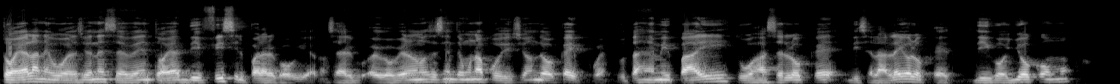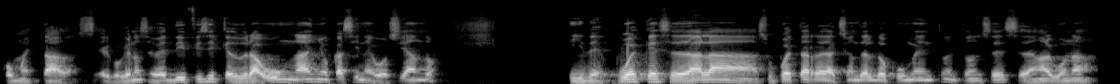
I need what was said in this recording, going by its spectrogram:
Todavía las negociaciones se ven todavía difícil para el gobierno. O sea, el, gobierno no se siente en una posición de, ok, pues tú estás en mi país, tú vas a hacer lo que dice la ley o lo que digo yo como, como Estado. El gobierno se ve difícil, que dura un año casi negociando y después que se da la supuesta redacción del documento, entonces se dan algunas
